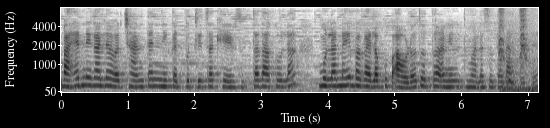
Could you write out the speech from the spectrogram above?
बाहेर निघाल्यावर छान त्यांनी कठपुतलीचा खेळ सुद्धा दाखवला. मुलांनाही बघायला खूप आवडत होतं आणि मी तुम्हाला सुद्धा दाखवते.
